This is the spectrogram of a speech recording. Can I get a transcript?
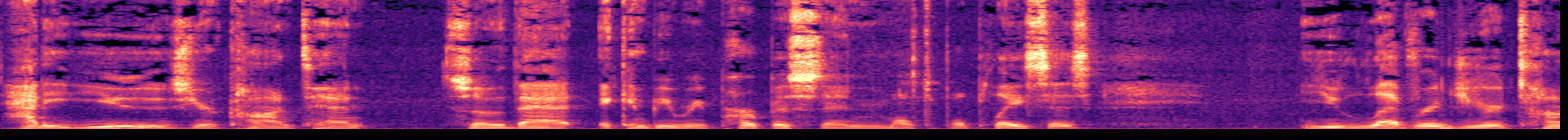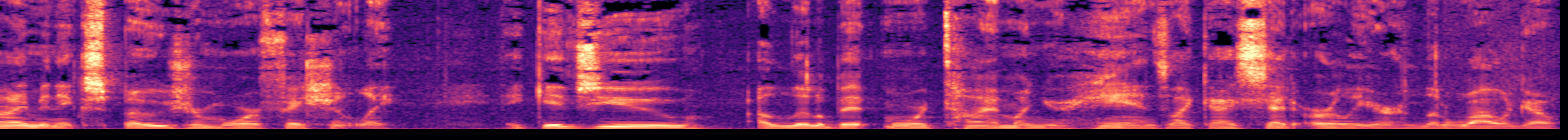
how to use your content so that it can be repurposed in multiple places, you leverage your time and exposure more efficiently. It gives you a little bit more time on your hands, like I said earlier a little while ago.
